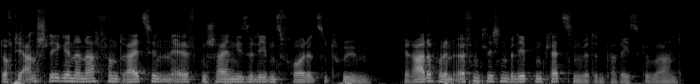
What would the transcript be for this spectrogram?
Doch die Anschläge in der Nacht vom 13.11. scheinen diese Lebensfreude zu trüben. Gerade vor den öffentlichen belebten Plätzen wird in Paris gewarnt.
